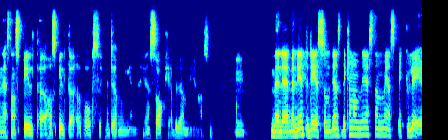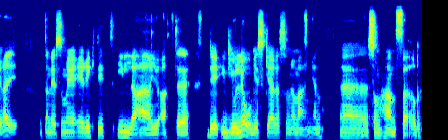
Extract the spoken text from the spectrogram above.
nästan spilt, ha spilt över också i bedömningen, i den sakliga bedömningen. Alltså. Mm. Men, men det är inte det som, det kan man nästan mer spekulera i. Utan det som är, är riktigt illa är ju att eh, det ideologiska resonemangen eh, som han för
